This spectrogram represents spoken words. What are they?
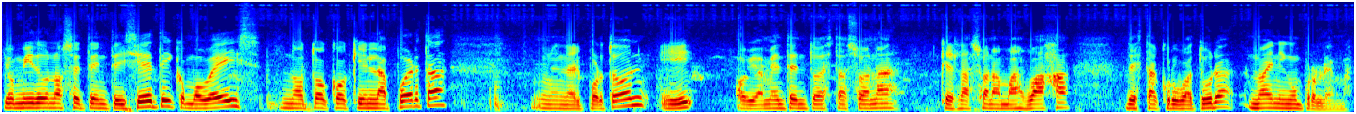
Yo mido unos 77 y como veis no toco aquí en la puerta, en el portón y obviamente en toda esta zona que es la zona más baja de esta curvatura, no hay ningún problema.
